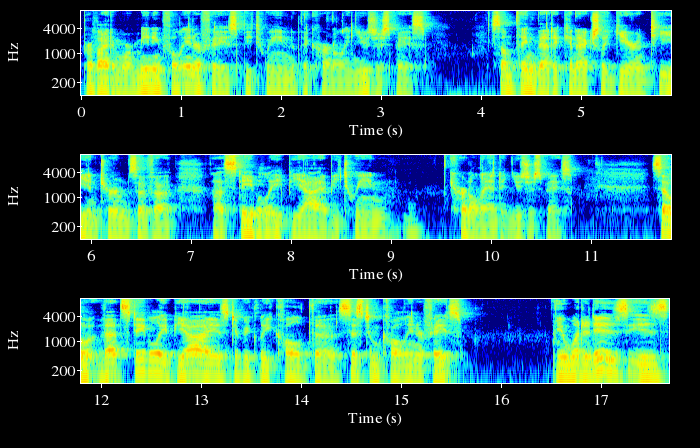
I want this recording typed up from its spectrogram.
provide a more meaningful interface between the kernel and user space. Something that it can actually guarantee in terms of a, a stable API between kernel land and user space. So that stable API is typically called the system call interface. And what it is, is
